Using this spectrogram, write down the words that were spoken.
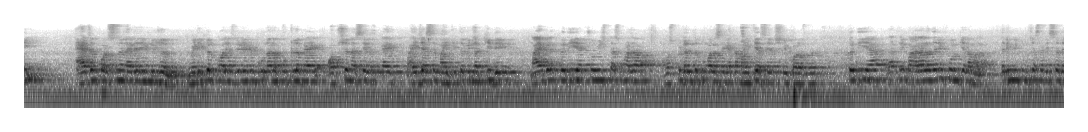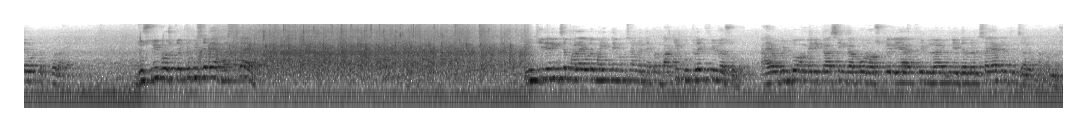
as a personal as a individual medical college related कुणाला कुठलं काय ऑप्शन असेल काय पाहिजे असेल माहिती तर मी नक्की देईन. माझ्याकडे कधी या चोवीस तास माझा हॉस्पिटल तर तुम्हाला सगळ्यांना माहिती असेल श्रीपाल हॉस्पिटल कधी या रात्री बाराला जरी फोन केला मला तरी मी तुमच्यासाठी सदैव तत्पर आहे. दुसरी गोष्ट तुम्ही सगळे हसताय. इंजिनिअरिंगचं मला एवढं नाही म्हणून सांगत नाही पण बाकी कुठलंही फील्ड असो आय हॅव हो been to America Singapore Australia Finland Netherland सगळ्या कंट्रीज माणूस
